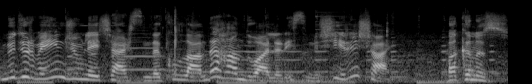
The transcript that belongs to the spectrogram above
Müdür beyin cümle içerisinde kullandığı Han Duvarları isimli şiirin şairi. Bakınız.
